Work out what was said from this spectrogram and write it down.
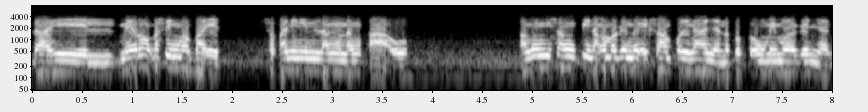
dahil meron kasing mabait sa paningin lang ng tao. Ang isang pinakamagandang example nga niya, na totoong may mga ganyan,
